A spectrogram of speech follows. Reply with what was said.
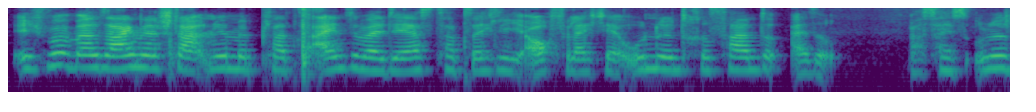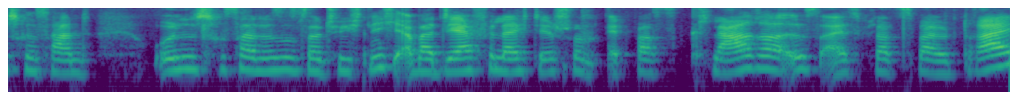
Ich würde mal sagen, dann starten wir mit Platz 1, weil der ist tatsächlich auch vielleicht der uninteressante, also was heißt uninteressant? Uninteressant ist es natürlich nicht, aber der vielleicht, der schon etwas klarer ist als Platz 2 und 3.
